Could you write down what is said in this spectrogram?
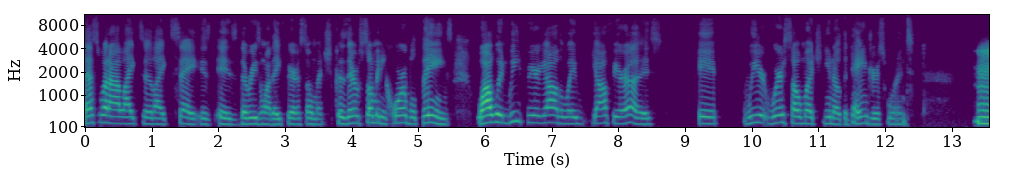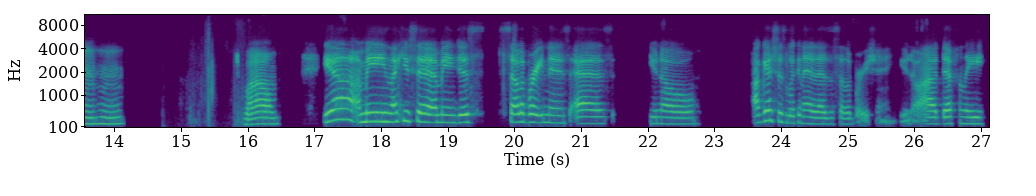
that's what i like to like say is is the reason why they fear so much because there are so many horrible things. Why wouldn't we fear y'all the way y'all fear us if we're we're so much you know the dangerous ones? Mm-hmm. Wow. Yeah, I mean, like you said, I mean, just celebrating this as you know, I guess just looking at it as a celebration. You know, I definitely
